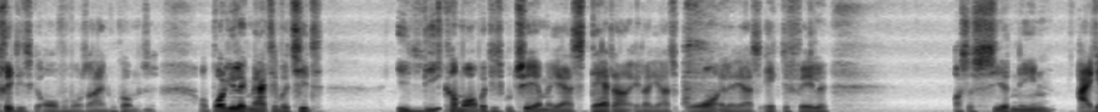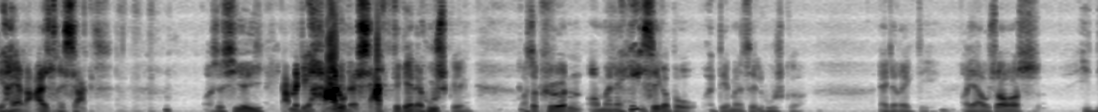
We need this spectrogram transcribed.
kritiske over for vores egen hukommelse. Og prøv lige at lægge mærke til, hvor tit I lige kommer op og diskuterer med jeres datter, eller jeres bror, eller jeres ægtefælle, og så siger den ene, ej, det har jeg da aldrig sagt. Og så siger I, jamen det har du da sagt, det kan jeg da huske. Ikke? Og så kører den, og man er helt sikker på, at det man selv husker, er det rigtige. Og jeg har jo så også, i,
